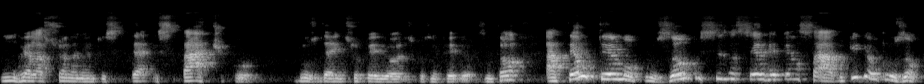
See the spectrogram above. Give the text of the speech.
um relacionamento estático dos dentes superiores com os inferiores? Então, até o termo oclusão precisa ser repensado. O que, é oclusão?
